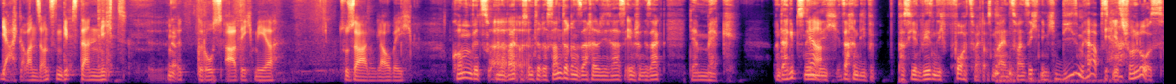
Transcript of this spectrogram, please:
ja, ich glaube, ansonsten gibt es da nicht äh, Ja. großartig mehr zu sagen, glaube ich. Kommen wir zu Äh. einer weitaus interessanteren Sache, du hast eben schon gesagt, der Mac. Und da gibt es Ja. nämlich Sachen, die passieren wesentlich vor 2021, nämlich in diesem Herbst geht's schon los.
